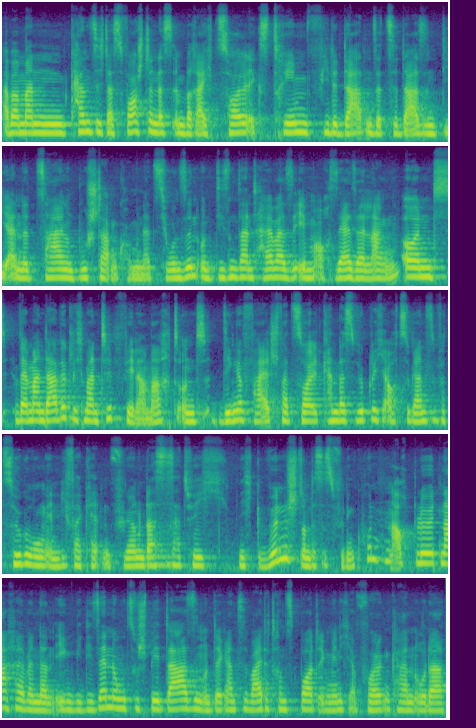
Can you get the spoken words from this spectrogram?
Aber man kann sich das vorstellen, dass im Bereich Zoll extrem viele Datensätze da sind, die eine Zahlen- und Buchstabenkombination sind. Und die sind dann teilweise eben auch sehr, sehr lang. Und wenn man da wirklich mal einen Tippfehler macht und Dinge falsch verzollt, kann das wirklich auch zu ganzen Verzögerungen in Lieferketten führen. Und das ist natürlich nicht gewünscht. Und das ist für den Kunden auch blöd nachher, wenn dann irgendwie die Sendungen zu spät da sind und der ganze Weitertransport irgendwie nicht erfolgen kann. Oder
